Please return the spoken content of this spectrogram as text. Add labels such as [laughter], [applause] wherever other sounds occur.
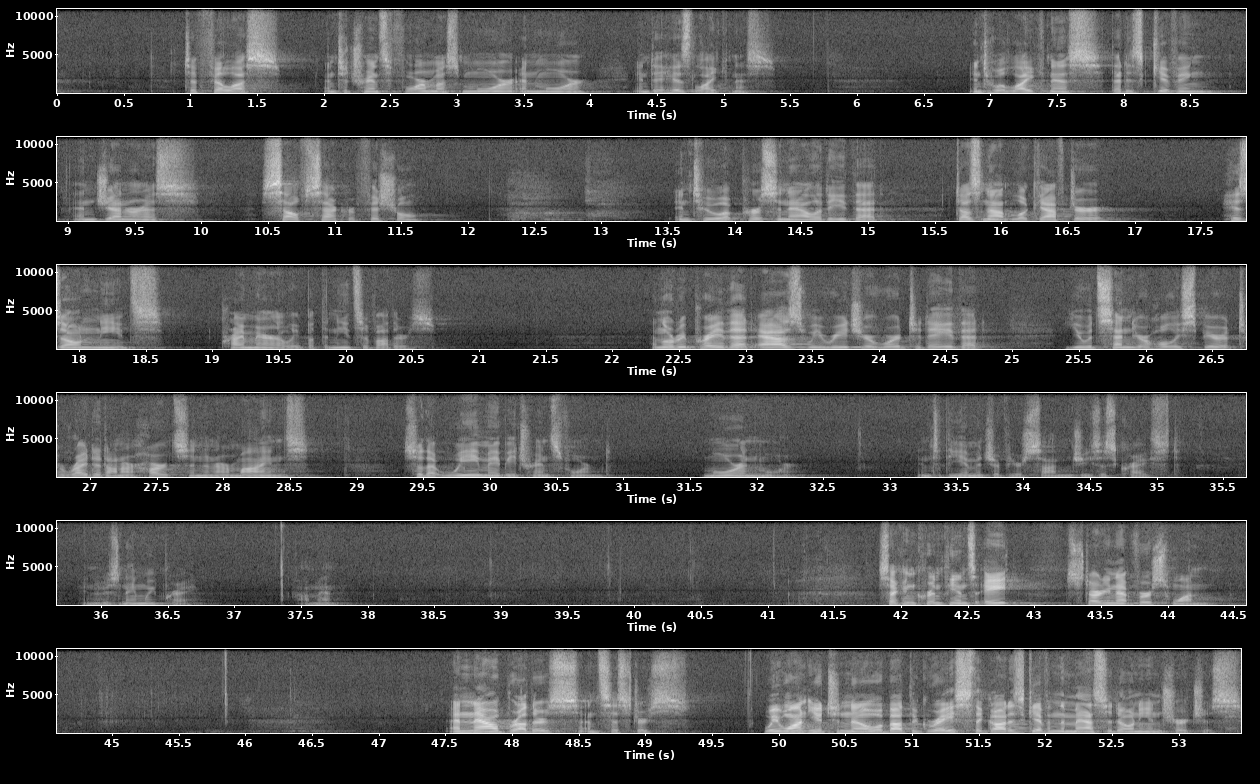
to fill us and to transform us more and more into His likeness, into a likeness that is giving and generous, self sacrificial, into a personality that does not look after His own needs primarily, but the needs of others. And Lord, we pray that as we read your word today, that you would send your Holy Spirit to write it on our hearts and in our minds so that we may be transformed more and more into the image of your Son, Jesus Christ, in whose name we pray. Amen. 2 Corinthians 8, starting at verse 1. And now, brothers and sisters, we want you to know about the grace that God has given the Macedonian churches.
